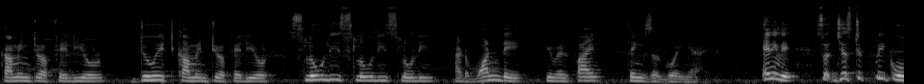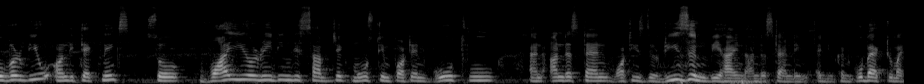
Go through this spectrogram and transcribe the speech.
come into a failure. Do it, come into a failure. Slowly, slowly, slowly. And one day you will find things are going ahead. Anyway, so just a quick overview on the techniques. So why you're reading this subject, most important, go through and understand what is the reason behind understanding. And you can go back to my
